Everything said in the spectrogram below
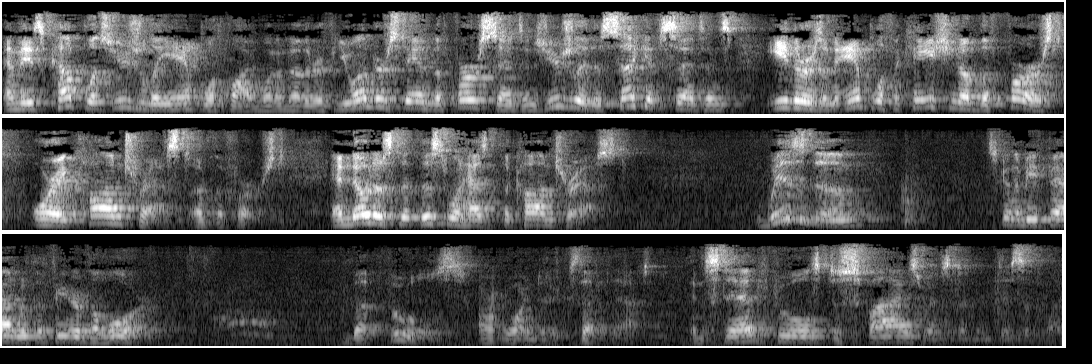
And these couplets usually amplify one another. If you understand the first sentence, usually the second sentence either is an amplification of the first or a contrast of the first. And notice that this one has the contrast. Wisdom is going to be found with the fear of the Lord. But fools aren't going to accept that. Instead, fools despise wisdom and discipline.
